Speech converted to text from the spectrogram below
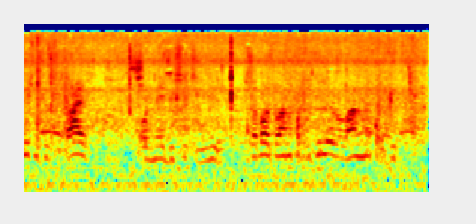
50, 55 or maybe 60 years. It's about one half kilo or one meter. big.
